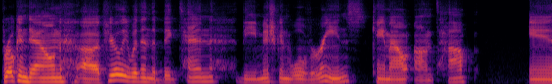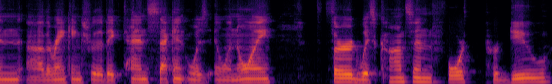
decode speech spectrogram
Broken down uh, purely within the Big Ten, the Michigan Wolverines came out on top in uh, the rankings for the Big Ten. Second was Illinois. Third, Wisconsin. Fourth, Purdue.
